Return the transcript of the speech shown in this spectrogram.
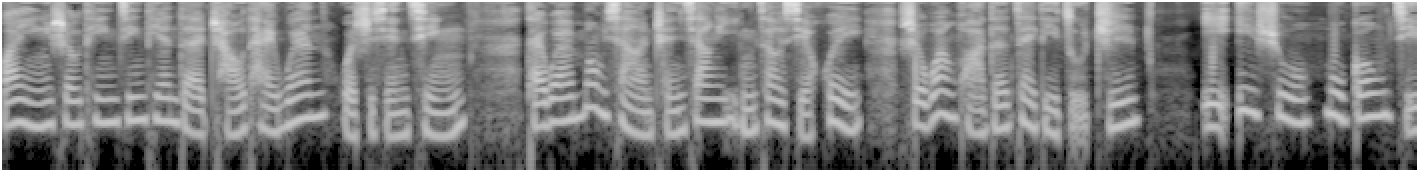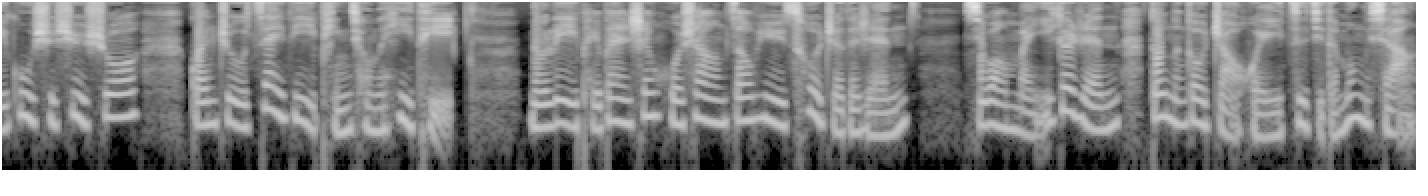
欢迎收听今天的《潮台湾》，我是闲晴。台湾梦想城乡营造协会是万华的在地组织。以艺术、木工及故事叙说，关注在地贫穷的议题，努力陪伴生活上遭遇挫折的人，希望每一个人都能够找回自己的梦想，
